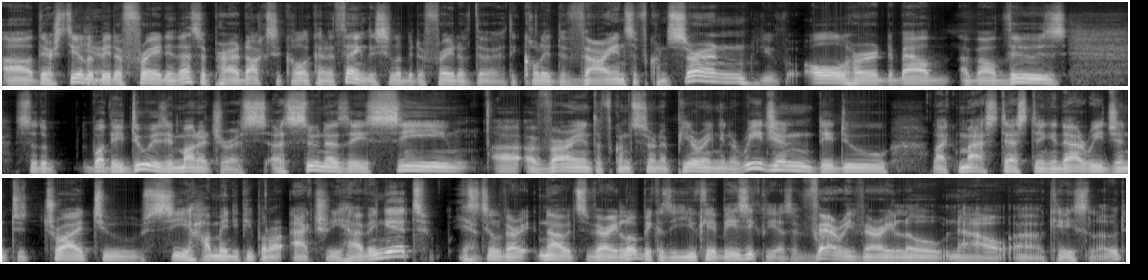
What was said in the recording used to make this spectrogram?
Uh, they're still a bit afraid, and that's a paradoxical kind of thing. They're still a bit afraid of the, they call it the variants of concern. You've all heard about, about those. So the what they do is they monitor as, as soon as they see uh, a variant of concern appearing in a region, they do like mass testing in that region to try to see how many people are actually having it. It's still very now it's very low because the UK basically has a very very low now uh, caseload.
